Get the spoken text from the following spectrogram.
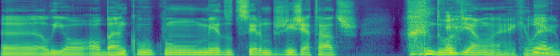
uh, ali ao, ao, banco com medo de sermos ejetados do avião. É? Aquilo é.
